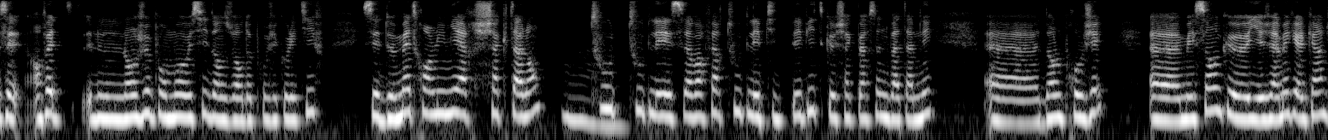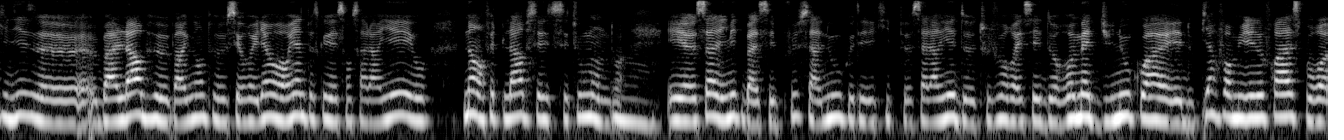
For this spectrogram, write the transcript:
c'est en fait l'enjeu pour moi aussi dans ce genre de projet collectif c'est de mettre en lumière chaque talent, hmm. toutes les savoir-faire, toutes les petites pépites que chaque personne va t'amener euh, dans le projet. Euh, mais sans qu'il y ait jamais quelqu'un qui dise euh, bah l'arbre par exemple c'est Aurélien ou Auriane parce qu'il est son salarié ou non en fait l'arbre c'est tout le monde hmm. et ça à la limite bah c'est plus à nous côté équipe salariée de toujours essayer de remettre du nous quoi et de bien formuler nos phrases pour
